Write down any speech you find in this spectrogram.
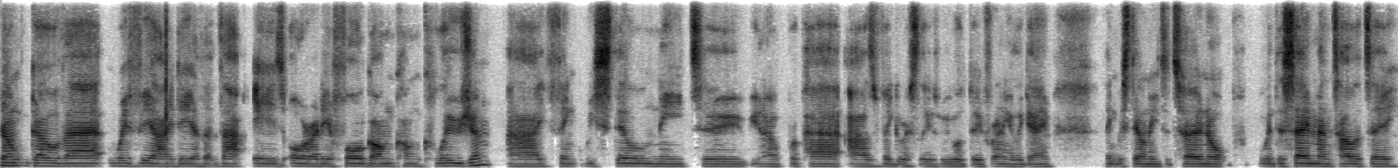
don't go there with the idea that that is already a foregone conclusion. I think we still need to, you know, prepare as vigorously as we would do for any other game. I think we still need to turn up with the same mentality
